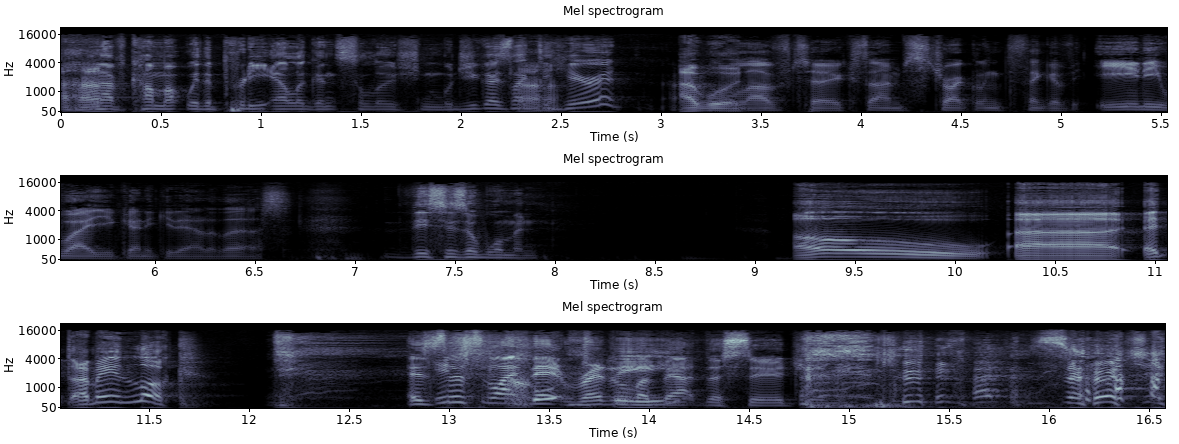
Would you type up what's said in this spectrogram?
Uh-huh. and I've come up with a pretty elegant solution. Would you guys like to hear it? I would. Love to, because I'm struggling to think of any way you're going to get out of this. This is a woman. Oh, uh, it, I mean, look. Is It this like that could riddle be- about the surgeon? the surgeon?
